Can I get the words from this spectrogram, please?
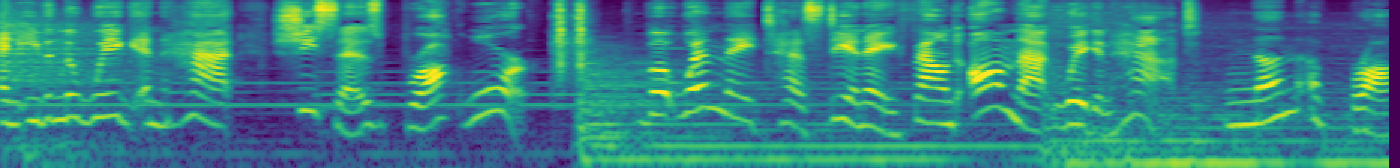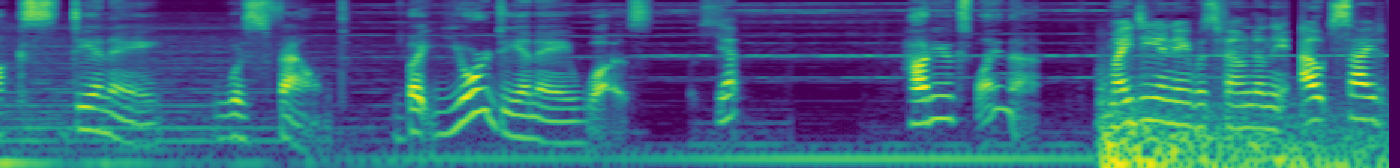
and even the wig and hat she says Brock wore. But when they test DNA found on that wig and hat, none of Brock's DNA was found but your DNA was. Yep. How do you explain that? My DNA was found on the outside.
